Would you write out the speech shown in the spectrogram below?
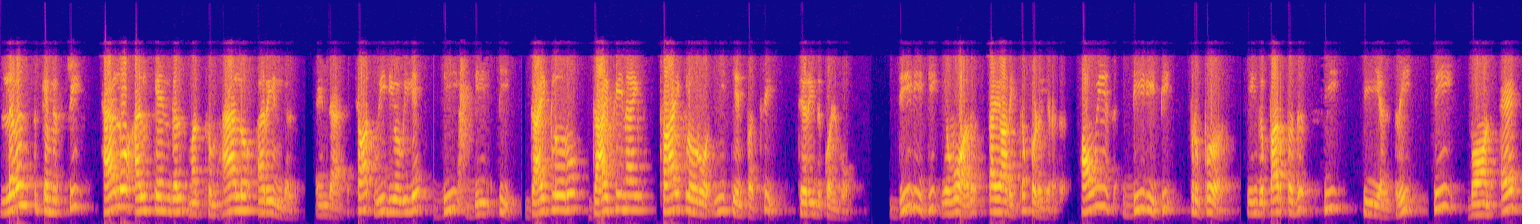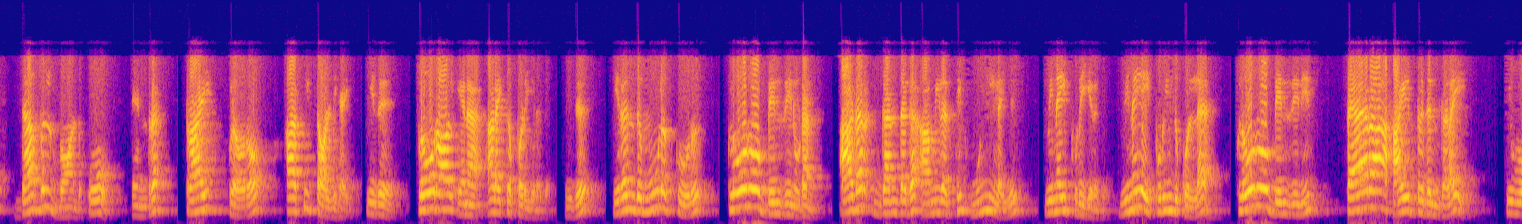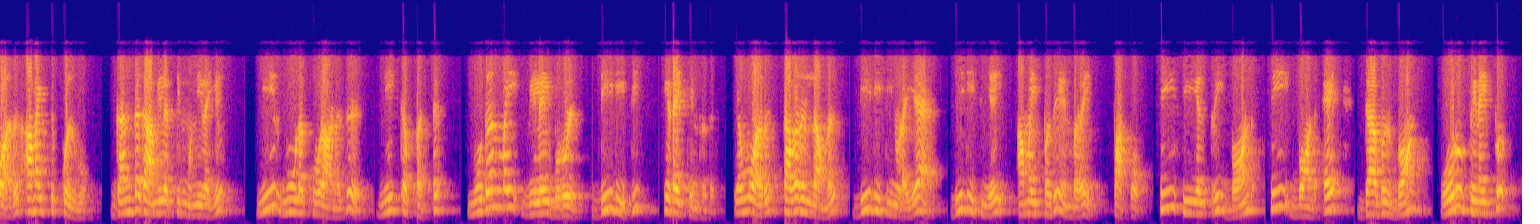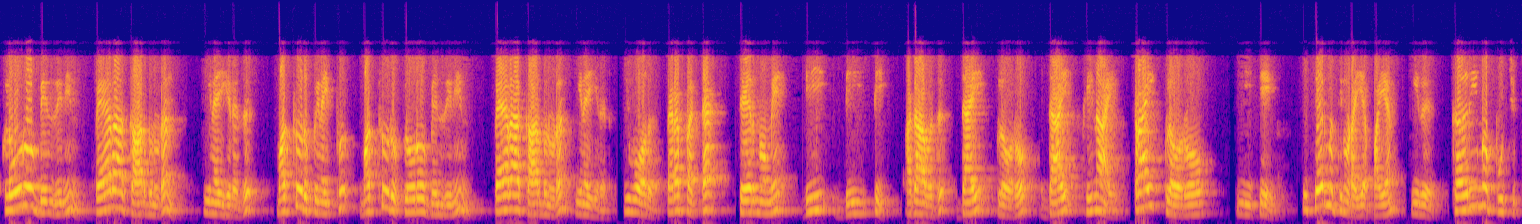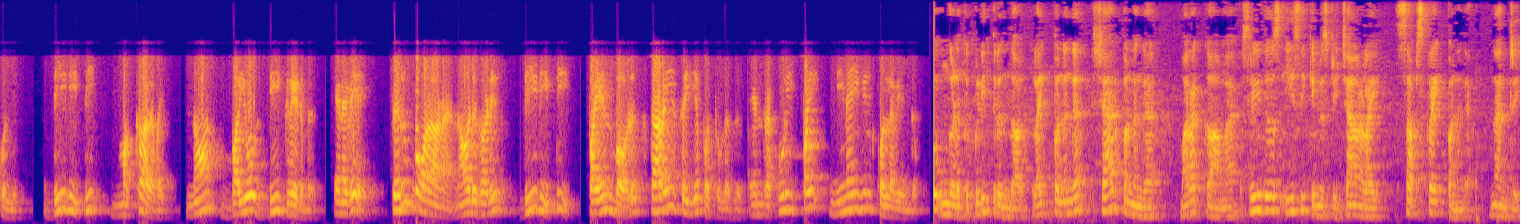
Eleventh chemistry hollow அல்கேன்கள் மற்றும் halo அரீன்கள் இந்த short வீடியோவிலே DDT dichloro diphenyl trichloro ethane பற்றி தெரிந்து கொள்வோம். டிடிடி எவ்வாறு தயாரிக்கப்படுகிறது? ஹவு இஸ் டிடிடி ப்ரிப்பேர் இங்கு பார்ப்பது C CL three C bond H double bond O என்ற ட்ரைக்ளோரோ அசிட்டால்டிகைட் இது குளோரால் என அழைக்கப்படுகிறது. இது இரண்டு மூலக்கூறு குளோரோபென்சினுடன் அடர் கந்தக அமிலத்தின் முன்னிலையில் வினை புரிகிறது. வினையை புரிந்து கொள்ள குளோரோபென்சினின் பேரா ஹைட்ரஜன்களை இவ்வாறு அமைத்துக் கொள்வோம். கந்தக அமிலத்தின் முன்னிலையில் நீர் மூலக்கூறானது நீக்கப்பட்டு முதன்மை விளைபொருள் டிடிடி கிடைக்கின்றது. எவ்வாறு தவறில்லாமல் டிடிடியினுடைய டிடிடியை அமைப்பது என்பதை பார்ப்போம். CCL three bond C bond H double bond ஒரு பிணைப்பு குளோரோபென்சினின் பேரா கார்பனுடன் இணைகிறது. மற்றொரு பிணைப்பு மற்றொரு குளோரோபென்சினின் பேரா கார்பனுடன் இணைகிறது. இவ்வாறு பெறப்பட்ட சேர்மமே டிடிடி அதாவது tie chloro tie phenyl trichloro ethane இச்சேர்மத்தினுடைய பயன் இது கரிம பூச்சிக்கொல்லி டிடிடி மக்காதவை நான் பயோடிகிரேடபிள் எனவே பெரும்பாலான நாடுகளில் டிடிடி பயன்பாடு தடை செய்யப்பட்டுள்ளது என்ற குறிப்பை நினைவில் கொள்ள வேண்டும். உங்களுக்கு பிடித்திருந்தால் லைக் பண்ணுங்க ஷேர் பண்ணுங்க. மறக்காம ஸ்ரீதர்ஸ் ஈஸி கெமிஸ்ட்ரி சேனலை சப்ஸ்கிரைப் பண்ணுங்கள் நன்றி.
